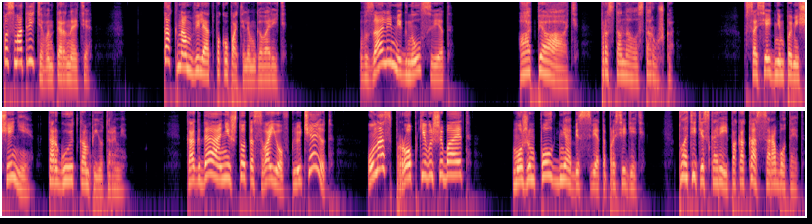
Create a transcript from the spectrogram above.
Посмотрите в интернете. Так нам велят покупателям говорить. В зале мигнул свет. «Опять!» — простонала старушка. В соседнем помещении торгуют компьютерами. Когда они что-то свое включают, у нас пробки вышибает. Можем полдня без света просидеть. Платите скорей, пока касса работает.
